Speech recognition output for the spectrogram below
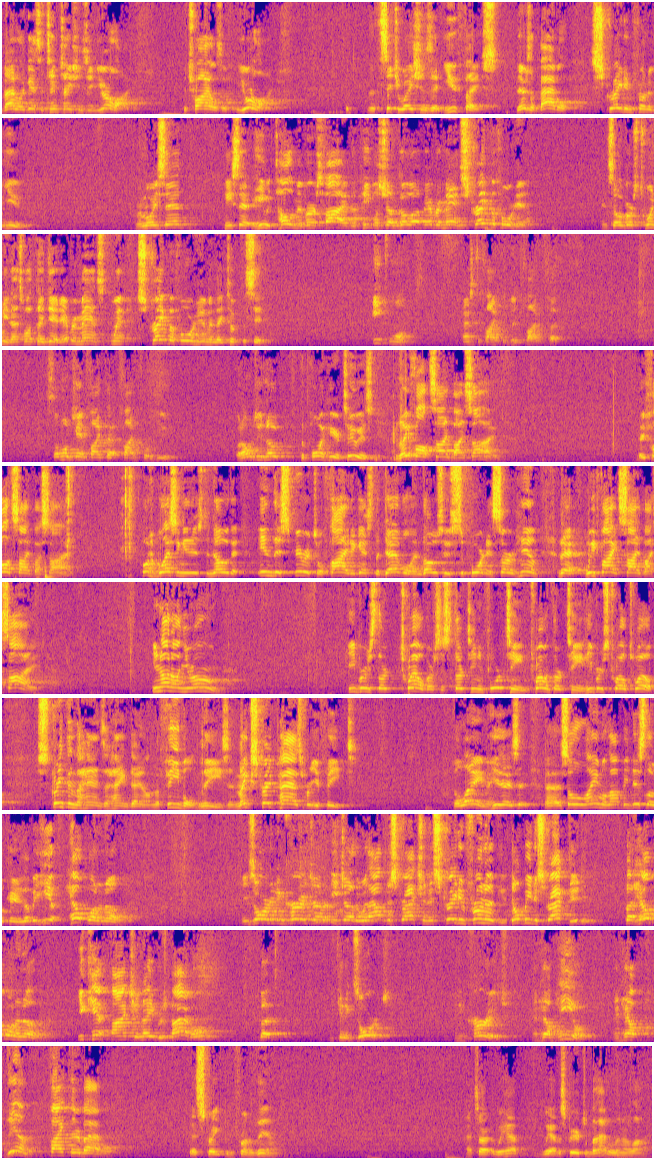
Battle against the temptations in your life, the trials of your life, the, the situations that you face. There's a battle straight in front of you. Remember what he said? He said he would told them in verse 5, the people shall go up every man straight before him. And so verse 20, that's what they did. Every man went straight before him and they took the city. Each one has to fight the good fight of faith. Someone can't fight that fight for you. But I want you to note the point here too is they fought side by side. They fought side by side. What a blessing it is to know that in this spiritual fight against the devil and those who support and serve him, that we fight side by side. You're not on your own. Hebrews 12, verses 13 and 14, 12 and 13. Hebrews 12, 12. Strengthen the hands that hang down, the feeble knees, and make straight paths for your feet. The lame, he says, uh, so the lame will not be dislocated, they'll be healed. Help one another. Exhort and encourage each other without distraction. It's straight in front of you. Don't be distracted, but help one another. You can't fight your neighbor's battle, but you can exhort and encourage and help heal and help them fight their battle. That's straight in front of them. That's our we have we have a spiritual battle in our lives.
